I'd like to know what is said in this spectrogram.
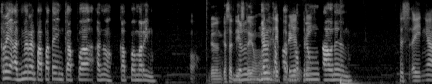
tre, Admiral, papatayin, kapwa, ano, kapwa marine. Ganun ka sadista Ganun, yung... ganun kapwa yung tao na yun. Tapos ayun nga.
